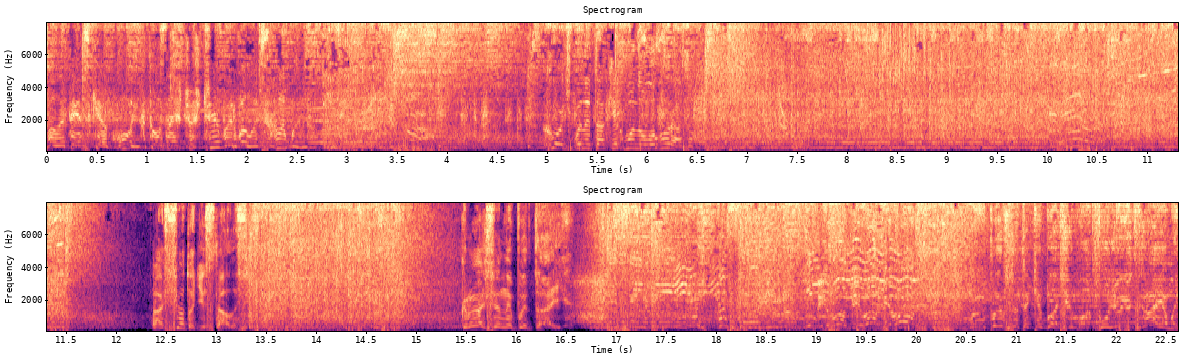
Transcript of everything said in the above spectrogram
Велетенські акули, що ще вирвались з глибин. Хоч би не так, як минулого разу. А що тоді сталося? Краще не питай. Бігом, бігом, бігом! Ми вперше таке бачимо. Полюють зграями.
